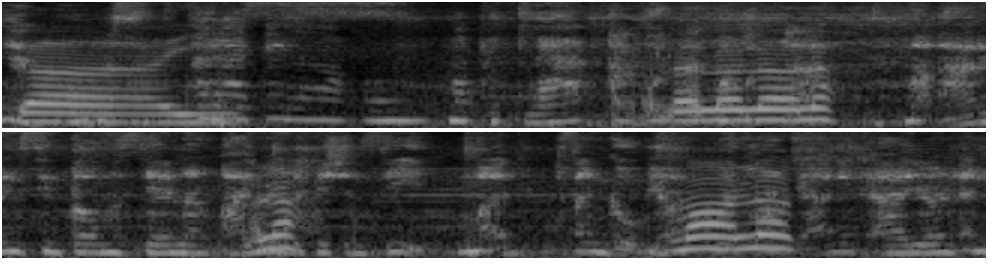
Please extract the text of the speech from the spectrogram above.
Guys. La la la la. Maaring simptomas yan ng iron Ala. deficiency, mud, sangobion, Malas. with organic iron and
